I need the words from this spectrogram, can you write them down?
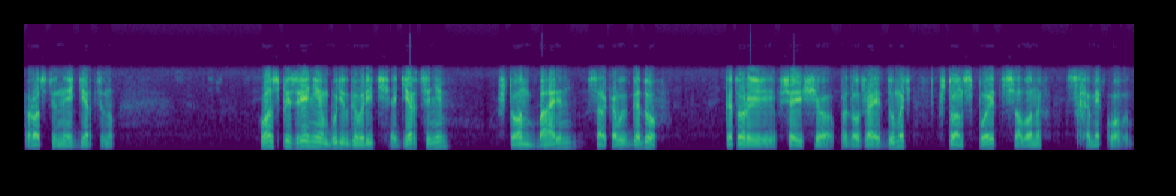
родственные Герцену, он с презрением будет говорить о Герцене, что он барин сороковых годов, который все еще продолжает думать, что он спорит в салонах с Хомяковым.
